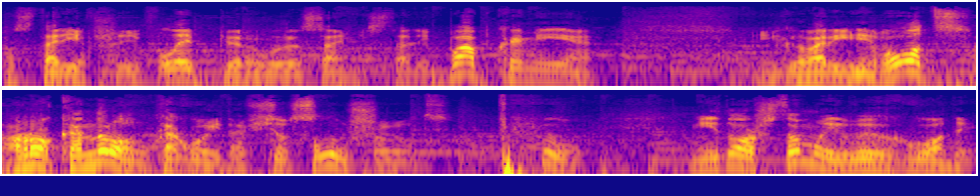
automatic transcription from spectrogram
постаревшие флэпперы уже сами стали бабками и говорили, вот, рок-н-ролл какой-то все слушают. Фу, не то, что мы в их годы.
